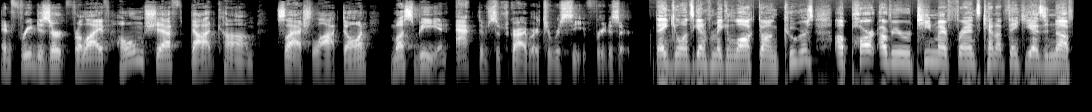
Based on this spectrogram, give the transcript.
and free dessert for life. Homechef.com slash locked on must be an active subscriber to receive free dessert. Thank you once again for making Locked On Cougars a part of your routine, my friends. Cannot thank you guys enough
